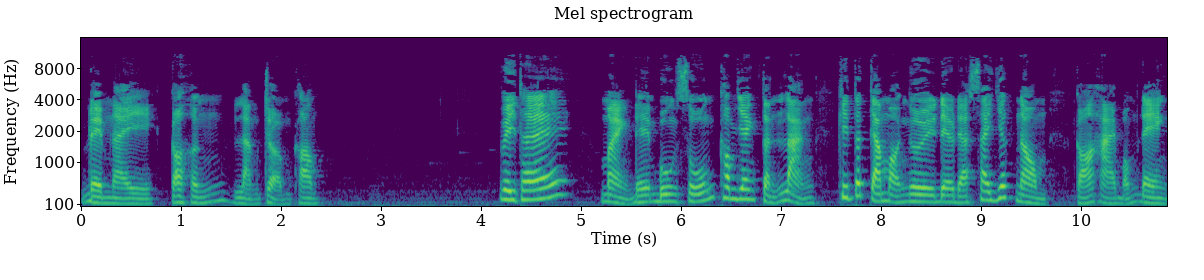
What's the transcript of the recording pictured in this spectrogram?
Đêm này có hứng làm trộm không? Vì thế, màn đêm buông xuống, không gian tĩnh lặng, khi tất cả mọi người đều đã say giấc nồng, có hai bóng đèn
